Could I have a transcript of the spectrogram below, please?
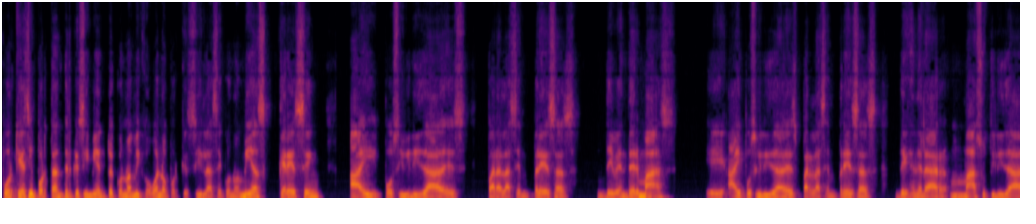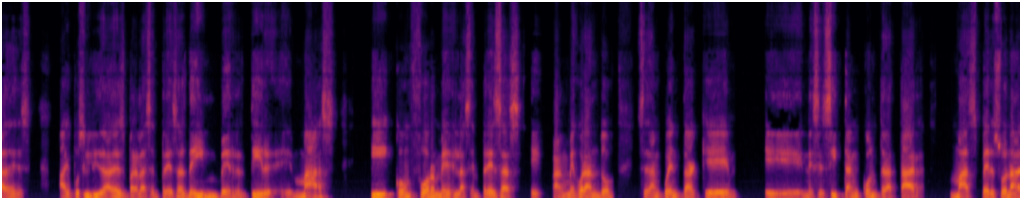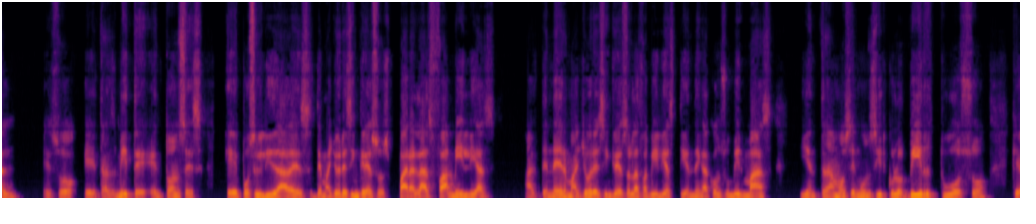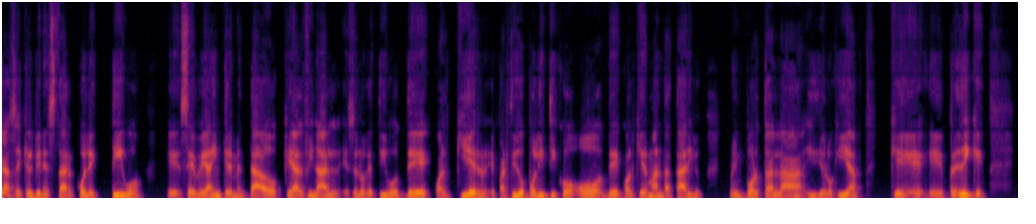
¿Por qué es importante el crecimiento económico? Bueno, porque si las economías crecen, hay posibilidades para las empresas de vender más, eh, hay posibilidades para las empresas de generar más utilidades, hay posibilidades para las empresas de invertir eh, más y conforme las empresas eh, van mejorando, se dan cuenta que necesitan contratar más personal, eso eh, transmite entonces eh, posibilidades de mayores ingresos para las familias. Al tener mayores ingresos, las familias tienden a consumir más y entramos en un círculo virtuoso que hace que el bienestar colectivo eh, se vea incrementado, que al final es el objetivo de cualquier partido político o de cualquier mandatario, no importa la ideología que eh, predique.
